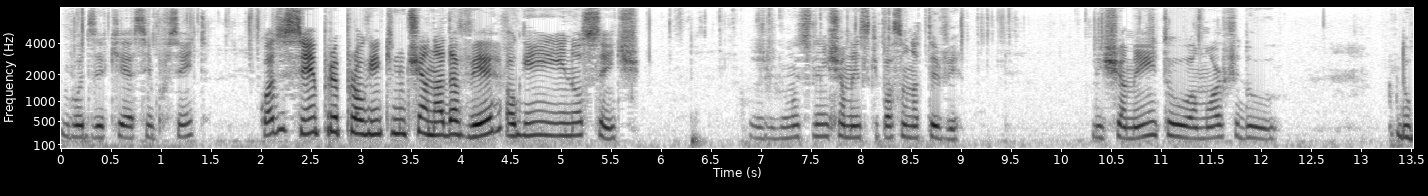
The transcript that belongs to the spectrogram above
Vou dizer que é 100%, quase sempre é para alguém que não tinha nada a ver, alguém inocente. Muitos linchamentos que passam na TV lixamento, a morte do, do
